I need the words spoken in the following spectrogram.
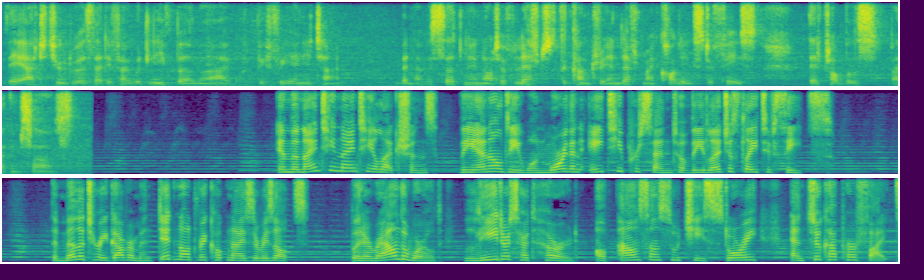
Their attitude was that if I would leave Burma, I could be free anytime. But I would certainly not have left the country and left my colleagues to face their troubles by themselves. In the 1990 elections, the NLD won more than 80% of the legislative seats. The military government did not recognize the results, but around the world, leaders had heard of Aung San Suu Kyi's story and took up her fight.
